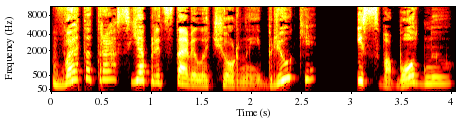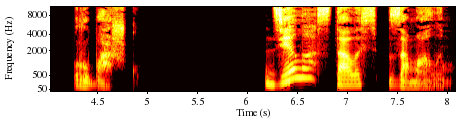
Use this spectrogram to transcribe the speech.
В этот раз я представила черные брюки и свободную рубашку. Дело осталось за малым.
